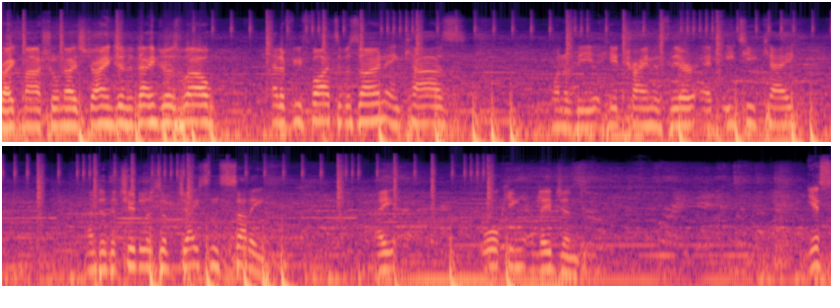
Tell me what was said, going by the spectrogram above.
Greg Marshall, no stranger to danger as well. Had a few fights of his own, and Cars, one of the head trainers there at ETK, under the tutelage of Jason Suttie, a walking legend. Yes,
